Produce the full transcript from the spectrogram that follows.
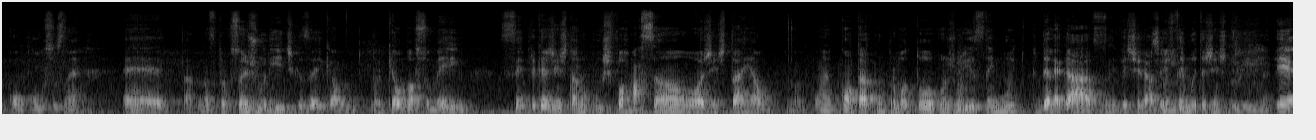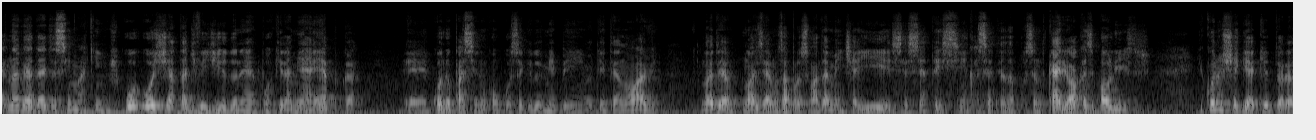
em concursos, né? É, tá, nas profissões jurídicas aí, que é, um, que é o nosso meio, sempre que a gente está no curso de formação ou a gente está em, em contato com um promotor, com um juiz, tem muito delegados, investigadores, Sim. tem muita gente do Rio, né? É, na verdade, assim, Marquinhos, ho- hoje já está dividido, né? Porque na minha época, é, quando eu passei no concurso aqui do MP em 89, nós, éramos- nós éramos aproximadamente aí 65% a 70% cariocas e paulistas. E quando eu cheguei aqui, doutor, eu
